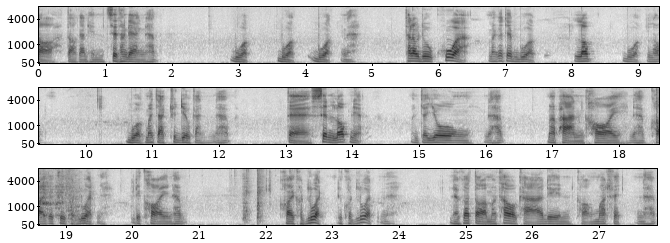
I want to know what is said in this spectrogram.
ต่อต่อกันเห็นเส้นทางแดงนะครับ บวกบวกบวกนะถ้าเราดูขั้ว มันก็จะบวกลบบวกลบบวกมาจากชุดเดียวกันนะครับ แต่เส้นลบเนี่ยมันจะโยงนะครับ มาผ่านคอยนะครับ คอยก็คือขดลวดเนี่ยเรียกคอยนะครับ คอยขดลวดหรือขดลวดนะแล้วก็ต่อมาเข้าขาเดนของ MOSFET นะครับ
